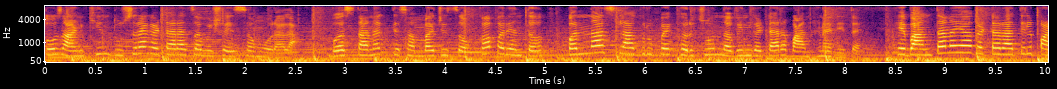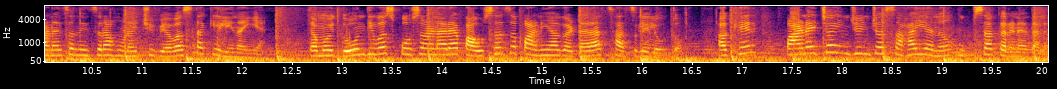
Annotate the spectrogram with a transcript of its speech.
तोच आणखीन दुसऱ्या गटाराचा विषय समोर आला. बस स्थानक ते संभाजी चौकापर्यंत पन्नास लाख रुपये खर्चून नवीन गटार बांधण्यात येत आहे हे बांधताना या गटारातील पाण्याचा निचरा होण्याची व्यवस्था केली नाहीये. त्यामुळे दोन दिवस कोसळणाऱ्या पावसाचं पाणी या गटारात साचलेलं होतं. अखेर पाण्याच्या इंजिनच्या सहाय्यानं उपसा करण्यात आला.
